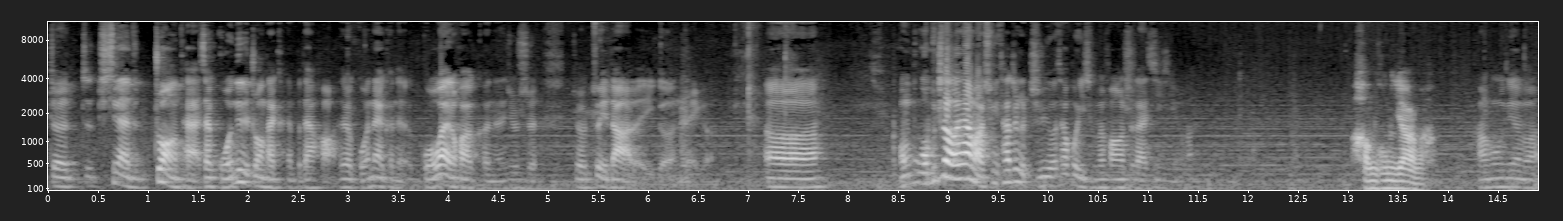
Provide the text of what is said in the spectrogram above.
这这现在的状态，在国内的状态可能不太好，在国内可能国外的话，可能就是就是最大的一个那个，呃，我我不知道亚马逊它这个直邮它会以什么方式来进行吗？航空件吧，航空件吗？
